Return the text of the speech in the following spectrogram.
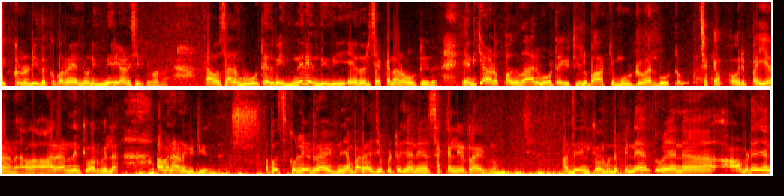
നിൽക്കണുണ്ട് ഇതൊക്കെ പറയാം എന്നോട് ഇന്ദിരയാണ് ശരിക്കും പറഞ്ഞത്. അവസാനം വോട്ട് ചെയ്തപ്പോൾ ഇന്ദിര എന്ത് ചെയ്ത്? ഏതൊരു ചെക്കനാണ് വോട്ട് ചെയ്തത് എനിക്ക് അവിടെ പതിനാല് വോട്ടേ കിട്ടിയുള്ളൂ. ബാക്കി മുഴുവൻ വോട്ടും ചെക്കൻ ഒരു പയ്യനാണ്. ആരാണെന്ന് എനിക്ക് ഓർമ്മയില്ല. അവനാണ് കിട്ടിയിരുന്നത് അപ്പോൾ സ്കൂൾ ലീഡറായിട്ട് ഞാൻ പരാജയപ്പെട്ട്. ഞാൻ സെക്കൻഡ് ലീഡറായിരുന്നു. അത് എനിക്ക് ഓർമ്മയുണ്ട്. പിന്നെ പിന്നെ അവിടെ ഞാൻ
